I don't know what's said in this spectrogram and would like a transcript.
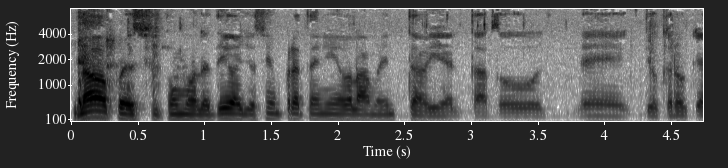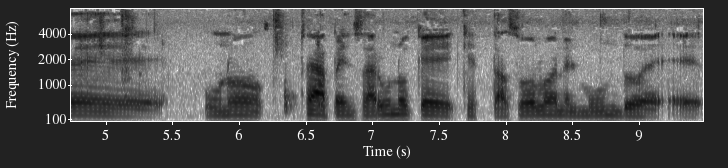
No, pues como les digo, yo siempre he tenido la mente abierta a todo. Eh, yo creo que uno, o sea, pensar uno que, que está solo en el mundo es, es-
